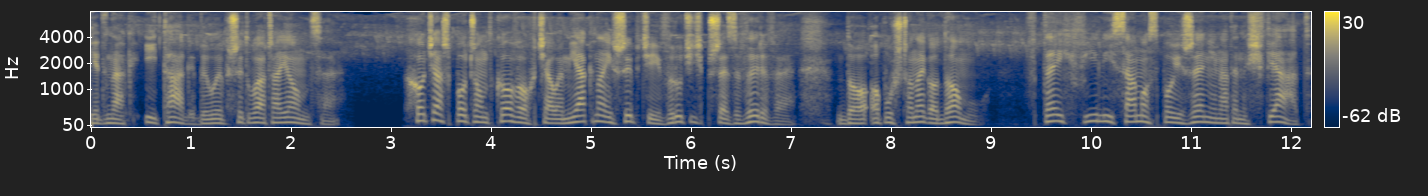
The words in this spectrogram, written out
jednak i tak były przytłaczające. Chociaż początkowo chciałem jak najszybciej wrócić przez wyrwę do opuszczonego domu, w tej chwili samo spojrzenie na ten świat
